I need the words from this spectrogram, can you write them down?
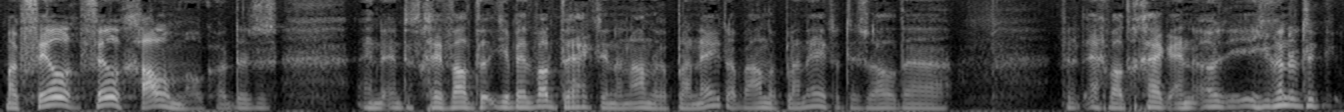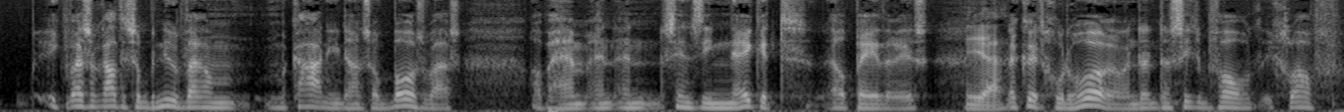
Maar veel, veel galm ook. Dus, is- en, en het geeft wel... Je bent wel direct in een andere planeet, op een andere planeet. Het is wel... De, ik vind het echt wel te gek. En eh, je kunt natuurlijk... Ik was ook altijd zo benieuwd waarom McCartney dan zo boos was op hem. En, en sinds die Naked LP er is, Ja, dan kun je het goed horen. Want dan, dan zie je bijvoorbeeld, ik geloof,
